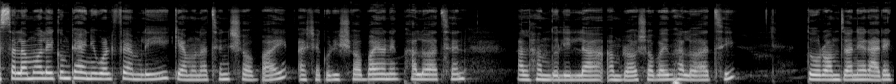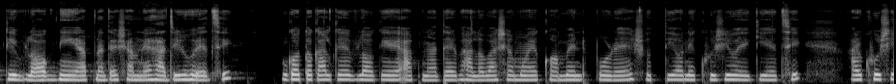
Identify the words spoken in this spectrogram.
আসসালামু আলাইকুম টাইনি ওয়ার্ল্ড ফ্যামিলি, কেমন আছেন সবাই? আশা করি সবাই অনেক ভালো আছেন। আলহামদুলিল্লাহ, আমরাও সবাই ভালো আছি। তো রমজানের আরেকটি ব্লগ নিয়ে আপনাদের সামনে হাজির হয়েছি। গতকালকের ব্লগে আপনাদের ভালোবাসাময় কমেন্ট পড়ে সত্যি অনেক খুশি হয়ে গিয়েছি। আর খুশি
